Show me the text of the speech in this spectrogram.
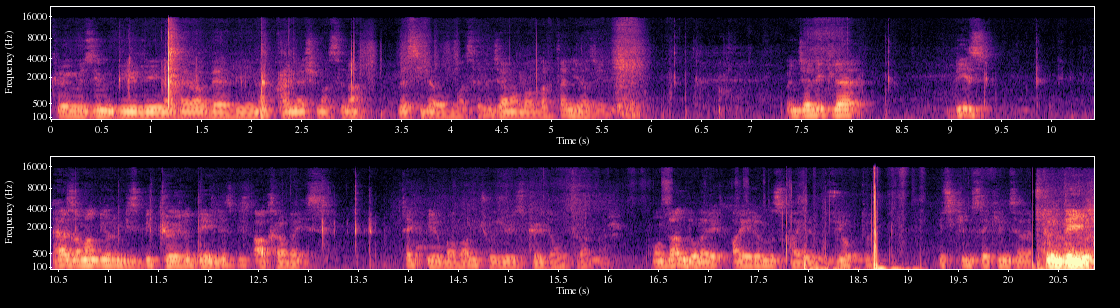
köyümüzün birliğine, beraberliğine, kaynaşmasına vesile olmasını Cenab-ı Allah'tan niyaz ediyorum. Öncelikle biz her zaman diyorum biz bir köylü değiliz, biz akrabayız. Tek bir babanın çocuğuyuz köyde oturanlar. Ondan dolayı ayrımız gayrımız yoktur. Hiç kimse kimseden üstün değil.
